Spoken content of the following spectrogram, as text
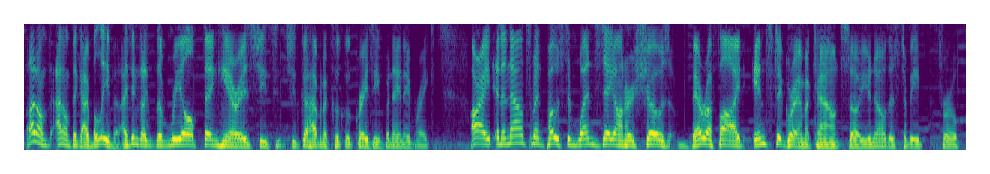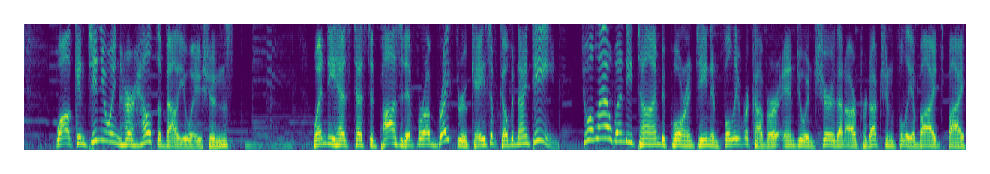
But I don't, I don't think I believe it. I think like the real thing here is she's she's having a cuckoo crazy banana break. All right, an announcement posted Wednesday on her show's verified Instagram account, so you know this to be true. While continuing her health evaluations, Wendy has tested positive for a breakthrough case of COVID 19. To allow Wendy time to quarantine and fully recover, and to ensure that our production fully abides by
